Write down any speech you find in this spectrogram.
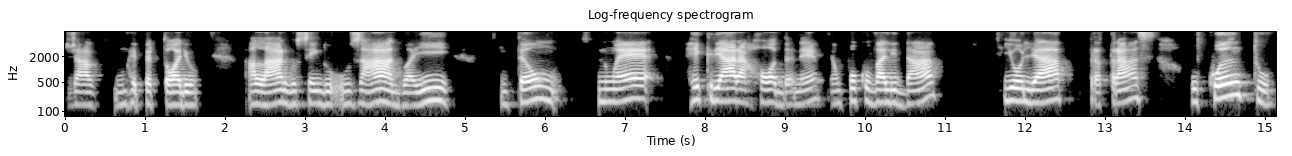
já um repertório a largo sendo usado aí. Então, não é recriar a roda, né? É um pouco validar e olhar para trás o quanto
